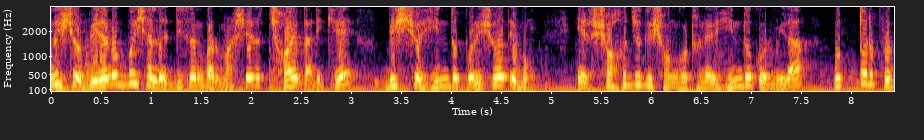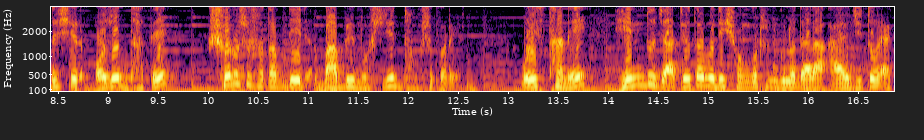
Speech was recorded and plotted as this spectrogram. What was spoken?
উনিশশো সালের ডিসেম্বর মাসের ছয় তারিখে বিশ্ব হিন্দু পরিষদ এবং এর সহযোগী সংগঠনের হিন্দু কর্মীরা উত্তরপ্রদেশের অযোধ্যাতে ষোড়শ শতাব্দীর বাবরি মসজিদ ধ্বংস করে। ওই স্থানে হিন্দু জাতীয়তাবাদী সংগঠনগুলো দ্বারা আয়োজিত এক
